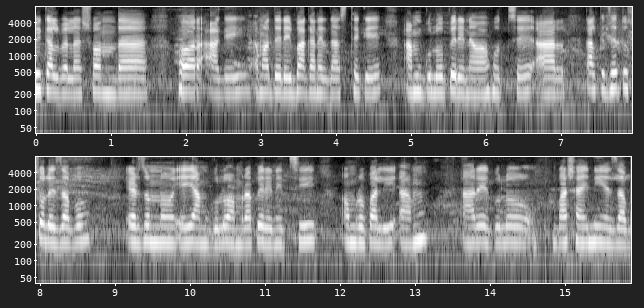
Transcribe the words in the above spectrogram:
বিকালবেলা সন্ধ্যা হওয়ার আগেই আমাদের এই বাগানের গাছ থেকে আমগুলো পেরে নেওয়া হচ্ছে। আর কালকে যেহেতু চলে যাব, এর জন্য এই আমগুলো আমরা পেরে নিচ্ছি, অম্রপালি আম। আর এগুলো বাসায় নিয়ে যাব।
